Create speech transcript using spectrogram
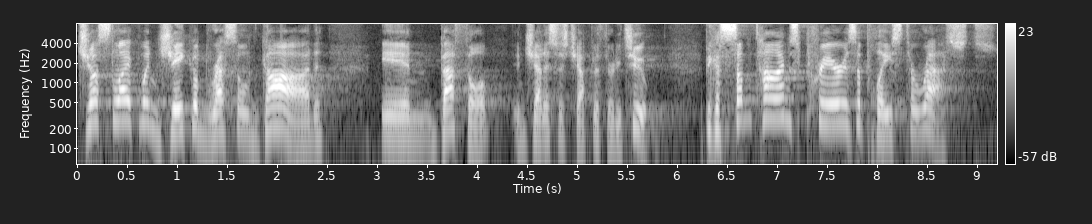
just like when Jacob wrestled God in Bethel in Genesis chapter 32. Because sometimes prayer is a place to rest,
